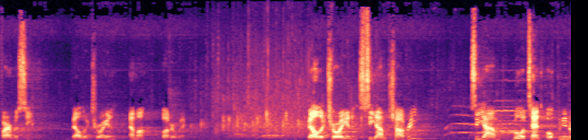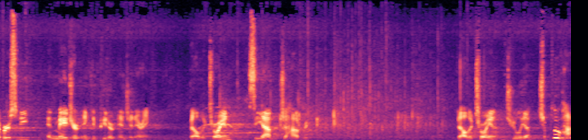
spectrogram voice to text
pharmacy. Valedictorian Emma Butterwick. Valedictorian Siam Chowdhury. Siam will attend Oakland University and major in computer engineering. Valedictorian Siam Chowdhury. Valedictorian Julia Chapluha.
